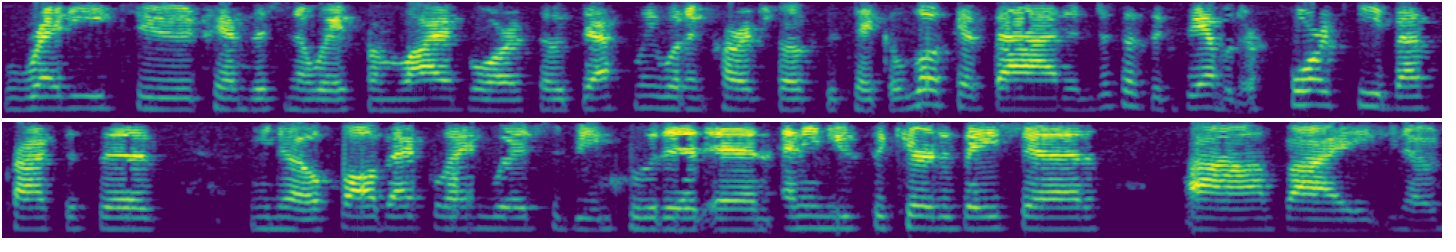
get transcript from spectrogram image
ready to transition away from LIBOR. So definitely would encourage folks to take a look at that. And just as an example, there are four key best practices. You know, fallback language should be included in any new securitization um, by you know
